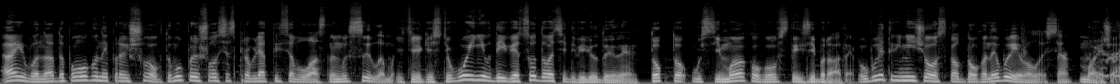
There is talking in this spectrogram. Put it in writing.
А й вона допомогу не прийшов, тому прийшлося справлятися власними силами. І кількістю воїнів 922 людини, тобто усіма, кого встиг зібрати. У битві нічого складного не виявилося, майже.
